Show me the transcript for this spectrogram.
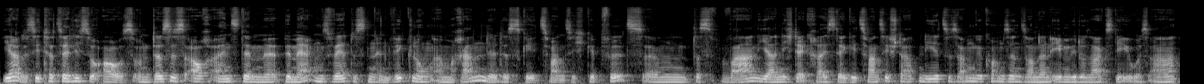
Ja, das sieht tatsächlich so aus. Und das ist auch eins der bemerkenswertesten Entwicklungen am Rande des G20-Gipfels. Ähm, das waren ja nicht der Kreis der G20-Staaten, die hier zusammengekommen sind, sondern eben, wie du sagst, die USA,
